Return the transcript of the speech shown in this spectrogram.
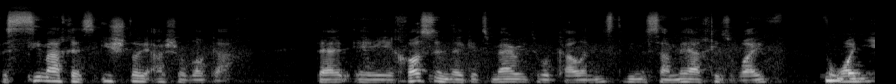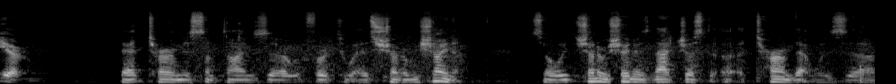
v'simaches ishtoi asher lokach." That a chassan that gets married to a kala needs to be mesameach his wife for mm-hmm. one year. That term is sometimes uh, referred to as shana rishona. So it, shana rishona is not just a, a term that was uh,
